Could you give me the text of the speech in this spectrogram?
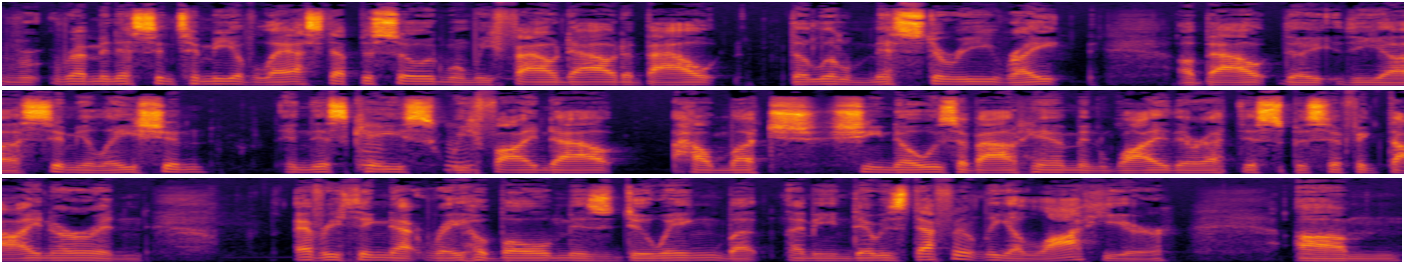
r- reminiscent to me of last episode when we found out about the little mystery, right? About the, the uh, simulation. In this case, we find out how much she knows about him and why they're at this specific diner and everything that Rehoboam is doing. But I mean, there was definitely a lot here. Um,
